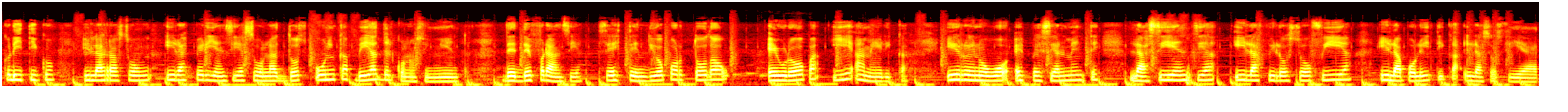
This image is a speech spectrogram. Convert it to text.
crítico y la razón y la experiencia son las dos únicas vías del conocimiento. Desde Francia se extendió por toda Europa y América y renovó especialmente la ciencia y la filosofía y la política y la sociedad.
